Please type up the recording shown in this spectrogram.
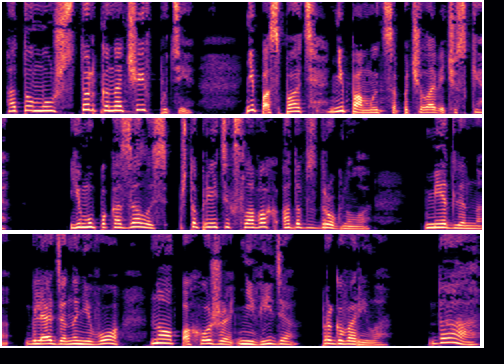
«А то мы уж столько ночей в пути. Не поспать, не помыться по-человечески». Ему показалось, что при этих словах Ада вздрогнула. Медленно, глядя на него, но, похоже, не видя, проговорила. «Да,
